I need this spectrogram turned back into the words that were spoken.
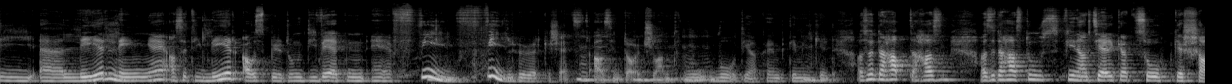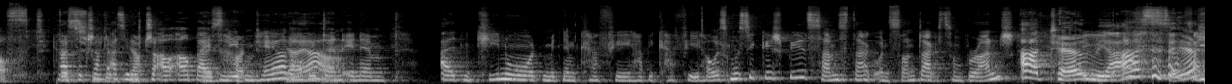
die äh, Lehrlinge, also die Lehrausbildung, die werden äh, viel, viel höher geschätzt mhm. als in Deutschland, mhm. wo, wo die Akademie mhm. gilt. Also da, habt, hast, also da hast du es finanziell gerade so geschafft. Gerade so geschafft, also ich ja. musste auch arbeiten nebenher, ja, habe ich dann in einem alten Kino mit einem Café habe ich Kaffeehausmusik gespielt, Samstag und Sonntag zum Brunch. Ah, tell me. Ja. Ah, sehr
